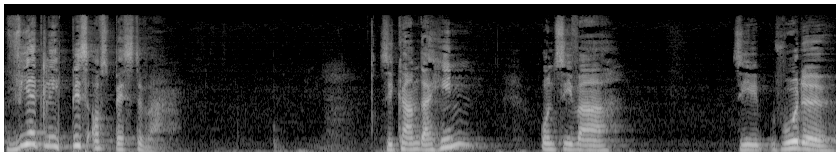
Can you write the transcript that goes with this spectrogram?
wirklich bis aufs Beste war. Sie kam dahin und sie war, sie wurde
